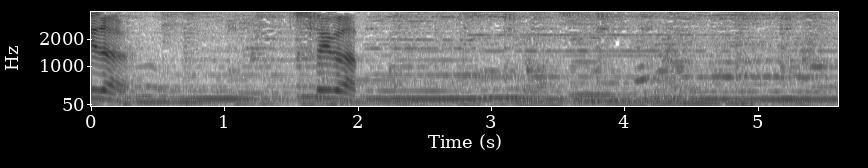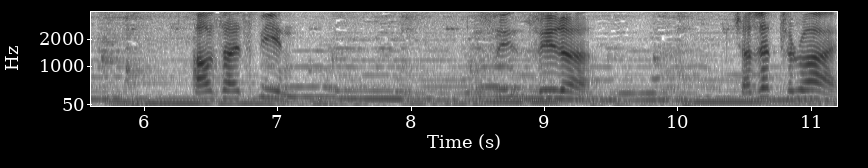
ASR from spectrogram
you. Sleep up. Outside spin. See, see there. Just try.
